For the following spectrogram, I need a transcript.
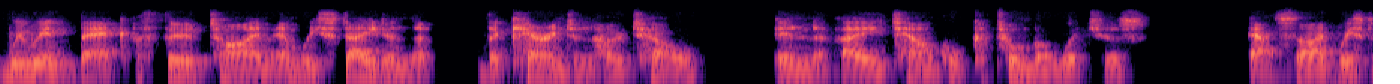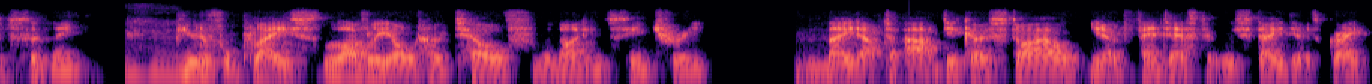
we went back a third time and we stayed in the, the Carrington Hotel in a town called Katoomba, which is outside west of Sydney. Mm-hmm. Beautiful place, lovely old hotel from the 19th century, made up to Art Deco style. You know, fantastic. We stayed there, it's great.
